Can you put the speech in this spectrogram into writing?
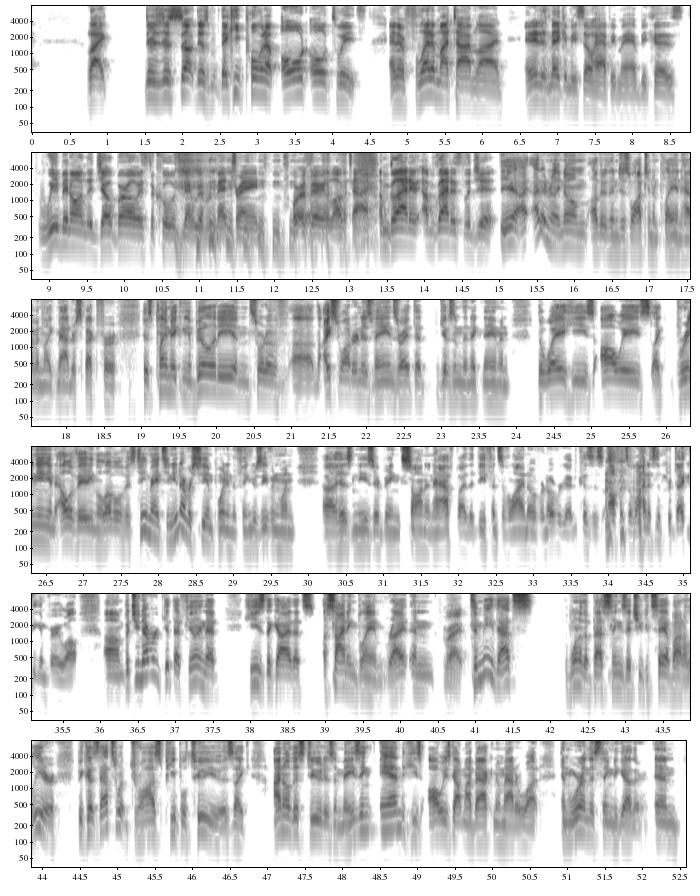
Like there's just so there's they keep pulling up old old tweets and they're flooding my timeline and it is making me so happy man because we've been on the joe burrow is the coolest man we ever met train for a very long time i'm glad it, i'm glad it's legit Yeah, I, I didn't really know him other than just watching him play and having like mad respect for his playmaking ability and sort of uh, the ice water in his veins, right? That gives him the nickname and the way he's always like bringing and elevating the level of his teammates. And you never see him pointing the fingers, even when uh, his knees are being sawn in half by the defensive line over and over again because his offensive line isn't protecting him very well. Um, but you never get that feeling that he's the guy that's assigning blame, right? And right. to me that's one of the best things that you can say about a leader because that's what draws people to you is like i know this dude is amazing and he's always got my back no matter what and we're in this thing together. And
